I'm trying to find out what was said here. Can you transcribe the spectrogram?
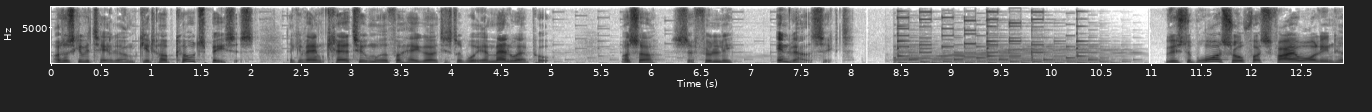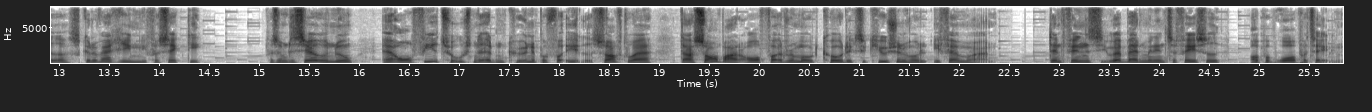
Og så skal vi tale om GitHub Codespaces, der kan være en kreativ måde for hackere at distribuere malware på. Og så selvfølgelig en vejrudsigt. Hvis du bruger Sophos firewall-enheder, skal du være rimelig forsigtig. For som det ser ud nu, er over 4.000 af dem kørende på forældet software, der er sårbart over for et remote code execution hul i firmwaren. Den findes i webadmin-interfacet og på brugerportalen.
